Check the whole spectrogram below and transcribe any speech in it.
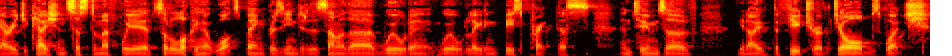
our education system, if we're sort of looking at what's being presented as some of the world world leading best practice in terms of you know the future of jobs, which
